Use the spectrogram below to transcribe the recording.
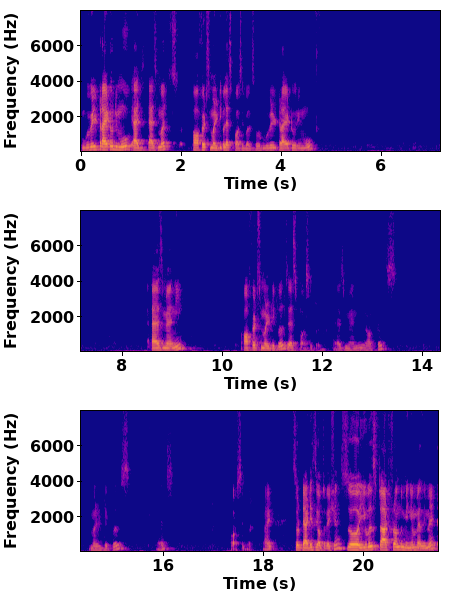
we will try to remove as, as much of its multiple as possible. So we will try to remove as many of its multiples as possible. As many of its multiples as possible, right? So that is the observation. So you will start from the minimum element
